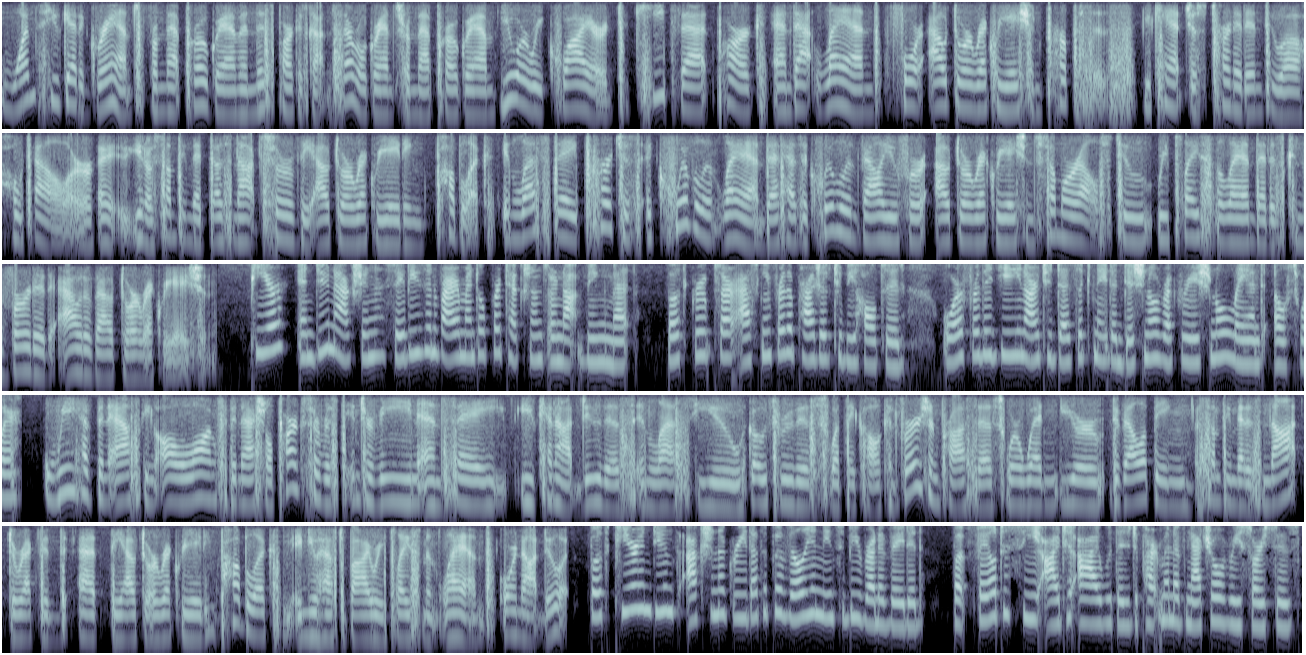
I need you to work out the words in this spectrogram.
once you get a grant from that program, and this park has gotten several grants from that program, you are required to keep that park and that land for outdoor recreation purposes. You can't just turn it into a hotel or a, you know something that does not serve the outdoor recreating public unless they purchase equivalent land that has equivalent value for outdoor recreation somewhere else to replace the land that is converted out of outdoor recreation. PEER and Dune Action say these environmental protections are not being met. Both groups are asking for the project to be halted or for the DNR to designate additional recreational land elsewhere. We have been asking all along for the National Park Service to intervene and say you cannot do this unless you go through this what they call conversion process where when you're developing something that is not directed at the outdoor recreating public and you have to buy replacement land or not do it. Both PEER and Dunes Action agree that the pavilion needs to be renovated, but fail to see eye to eye with the Department of Natural Resources.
